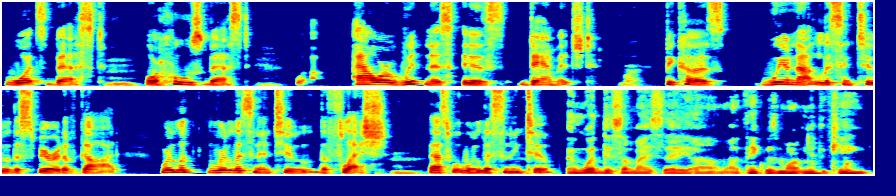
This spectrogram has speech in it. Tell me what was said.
what's best mm. or who's best? Our witness is damaged right. because we're not listening to the Spirit of God. We're look, we're listening to the flesh. That's what we're listening to. And what did somebody say? Um, I think was Martin Luther King.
